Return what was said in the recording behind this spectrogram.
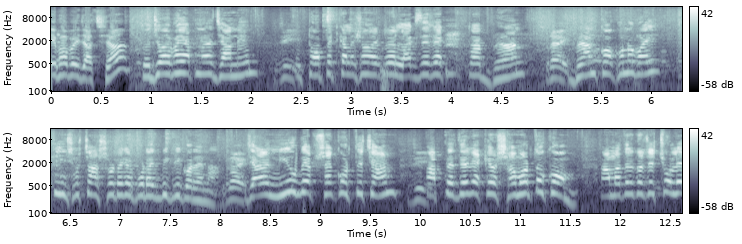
এইভাবে যাচ্ছে হ্যাঁ। তো জয় ভাই আপনারা জানেন। টপেট কালেকশন একটা লাক্সারি একটা ব্র্যান্ড ব্র্যান্ড কখনো ভাই তিনশো চারশো টাকার প্রোডাক্ট বিক্রি করে না। যারা নিউ ব্যবসা করতে চান আপনাদের একেবারে সামর্থ্য কম। আমাদের কাছে চলে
